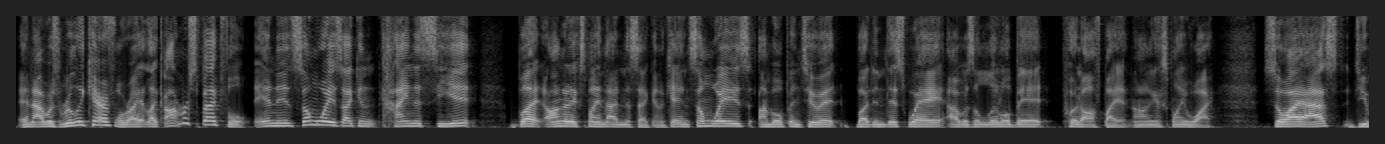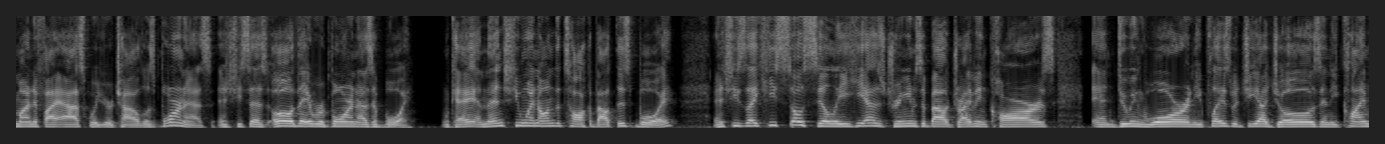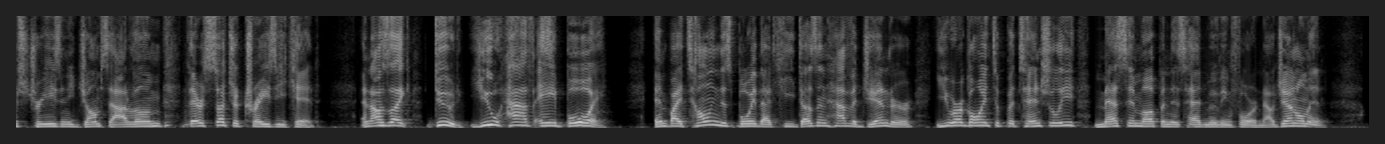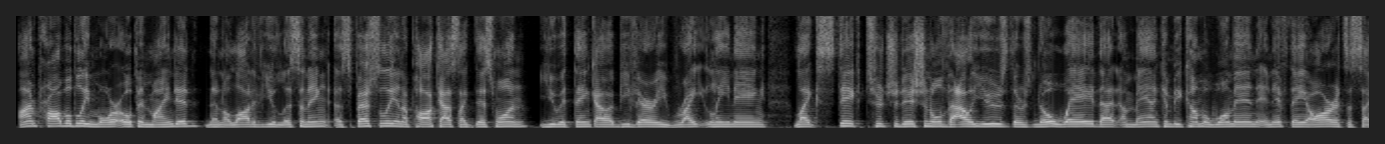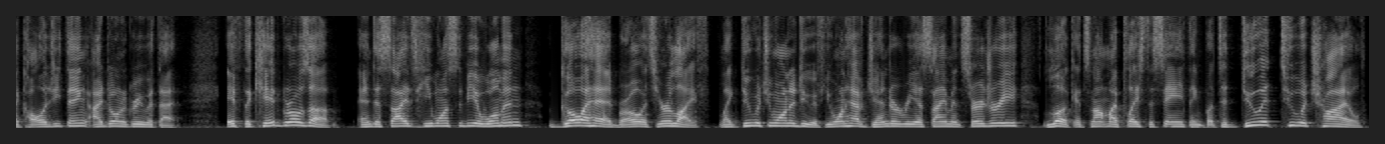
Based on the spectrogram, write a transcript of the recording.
And I was really careful, right? Like I'm respectful. And in some ways, I can kind of see it. But I'm going to explain that in a second. Okay. In some ways, I'm open to it. But in this way, I was a little bit put off by it. And I'm going to explain why. So I asked, Do you mind if I ask what your child was born as? And she says, Oh, they were born as a boy. Okay. And then she went on to talk about this boy. And she's like, He's so silly. He has dreams about driving cars and doing war. And he plays with G.I. Joes and he climbs trees and he jumps out of them. They're such a crazy kid. And I was like, Dude, you have a boy. And by telling this boy that he doesn't have a gender, you are going to potentially mess him up in his head moving forward. Now, gentlemen, I'm probably more open minded than a lot of you listening, especially in a podcast like this one. You would think I would be very right leaning, like stick to traditional values. There's no way that a man can become a woman. And if they are, it's a psychology thing. I don't agree with that. If the kid grows up and decides he wants to be a woman, go ahead, bro. It's your life. Like, do what you want to do. If you want to have gender reassignment surgery, look, it's not my place to say anything, but to do it to a child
